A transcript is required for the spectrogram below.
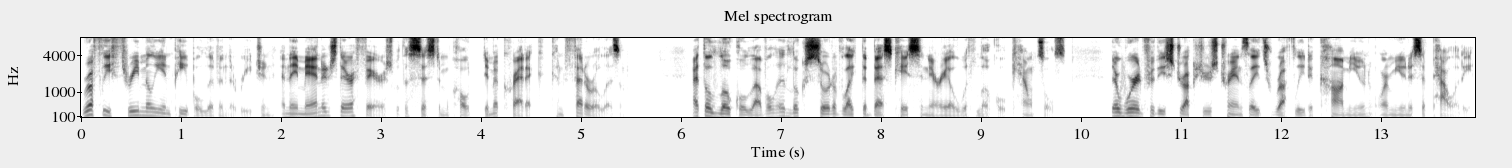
Roughly 3 million people live in the region, and they manage their affairs with a system called democratic confederalism. At the local level, it looks sort of like the best case scenario with local councils. Their word for these structures translates roughly to commune or municipality.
